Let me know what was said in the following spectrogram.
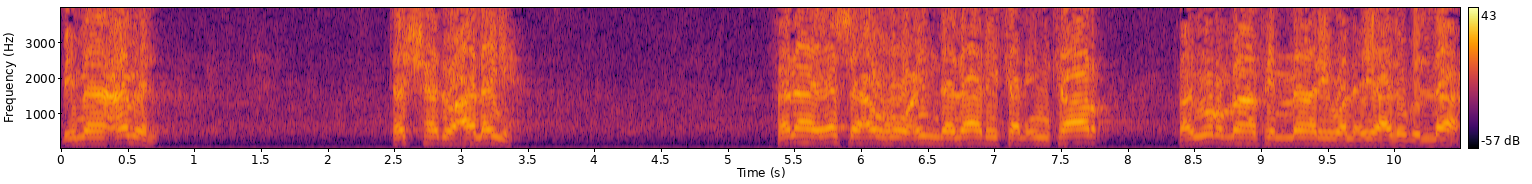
بما عمل تشهد عليه. فلا يسعه عند ذلك الإنكار فيرمى في النار والعياذ بالله.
